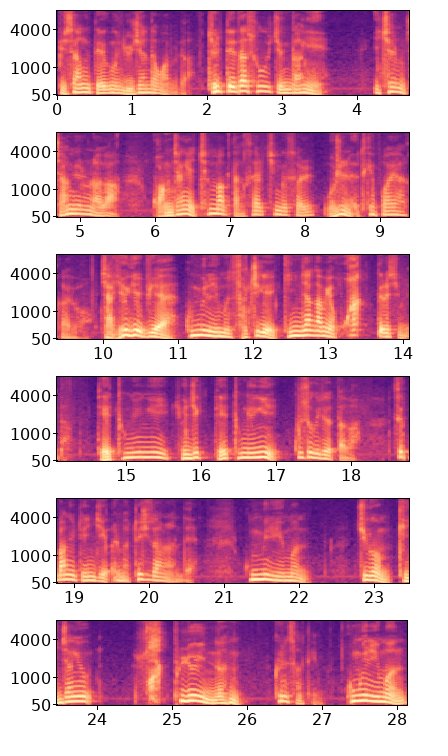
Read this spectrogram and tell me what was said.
비상대응은 유지한다고 합니다. 절대다수 정당이 이처럼 장외로 나가 광장에 천막 당사를 친 것을 우리는 어떻게 보아야 할까요? 자, 여기에 비해 국민의힘은 솔직히 긴장감이 확 떨어집니다. 대통령이, 현직 대통령이 구속이 되었다가 석방이 된 지 얼마 되지도 않았는데 국민의힘은 지금 긴장이 싹 풀려 있는 그런 상태입니다. 국민의힘은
